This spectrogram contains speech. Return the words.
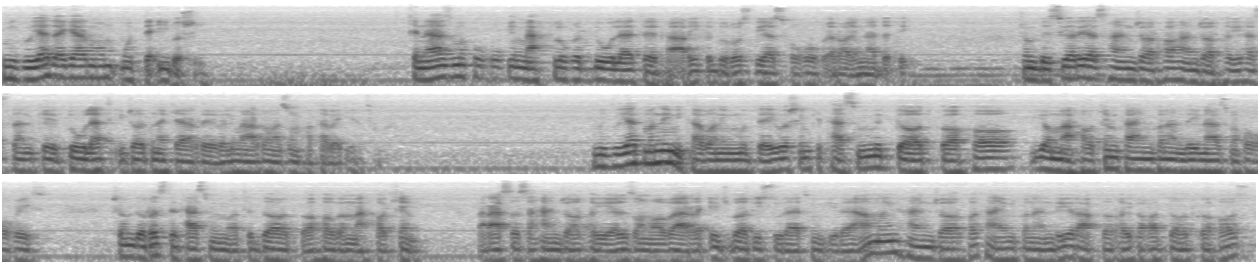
می‌گوید اگر ما مدعی باشیم که نظم حقوقی مخلوق دولت تعریف درستی از حقوق ارائه ندادیم چون بسیاری از هنجارها هنجارهایی هستند که دولت ایجاد نکرده ولی مردم از اونها تبعیت می‌گوید ما نمی‌توانیم مدعی باشیم که تصمیم دادگاه ها یا محاکم تعیین کننده نظم حقوقی است. چون درست تصمیمات دادگاه ها و محاکم بر اساس هنجارهای الزام آور و اجباری صورت می‌گیره اما این هنجارها تعیین کننده رفتارهای فقط دادگاه هاست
